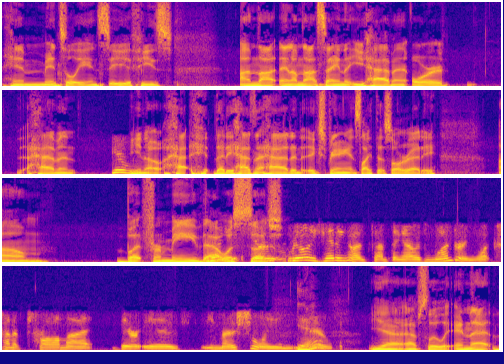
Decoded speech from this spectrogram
him mentally and see if he's. I'm not, and I'm not saying that you haven't or haven't, You're- know, ha- that he hasn't had an experience like this already. Um, but for me, that You're- was you're such. really hitting on something. I was wondering what kind of trauma there is emotionally, and Yeah. you know, Yeah, absolutely, and that that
